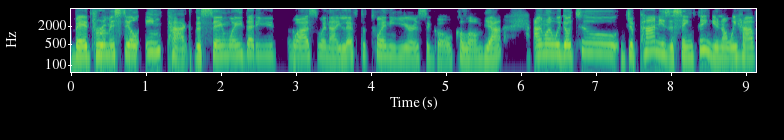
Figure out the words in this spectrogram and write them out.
bedroom is still intact the same way that it was when I left 20 years ago, Colombia. And when we go to Japan, is the same thing. You know, we have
